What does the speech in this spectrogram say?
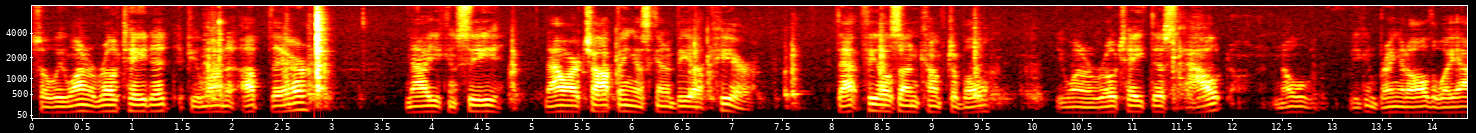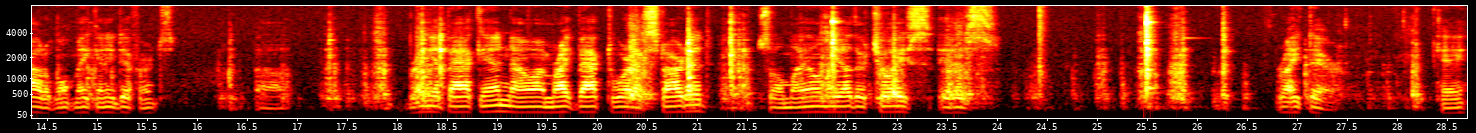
So we want to rotate it. If you want it up there, now you can see, now our chopping is going to be up here. If that feels uncomfortable, you want to rotate this out. No, you can bring it all the way out. It won't make any difference. Uh, bring it back in. Now I'm right back to where I started. So my only other choice is right there. Okay.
